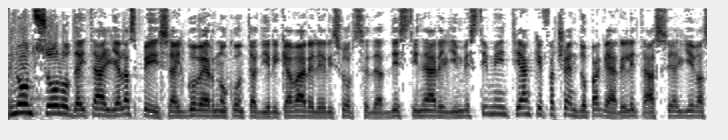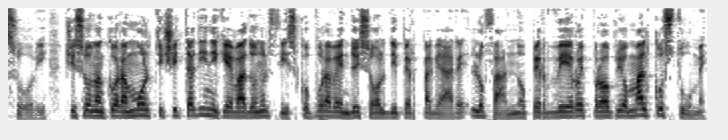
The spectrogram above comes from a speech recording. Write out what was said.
Non solo dai tagli alla spesa, il governo conta di ricavare le risorse da destinare agli investimenti anche facendo pagare le tasse agli evasori. Ci sono ancora molti cittadini che evadono il fisco pur avendo i soldi per pagare. Lo fanno per vero e proprio malcostume.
